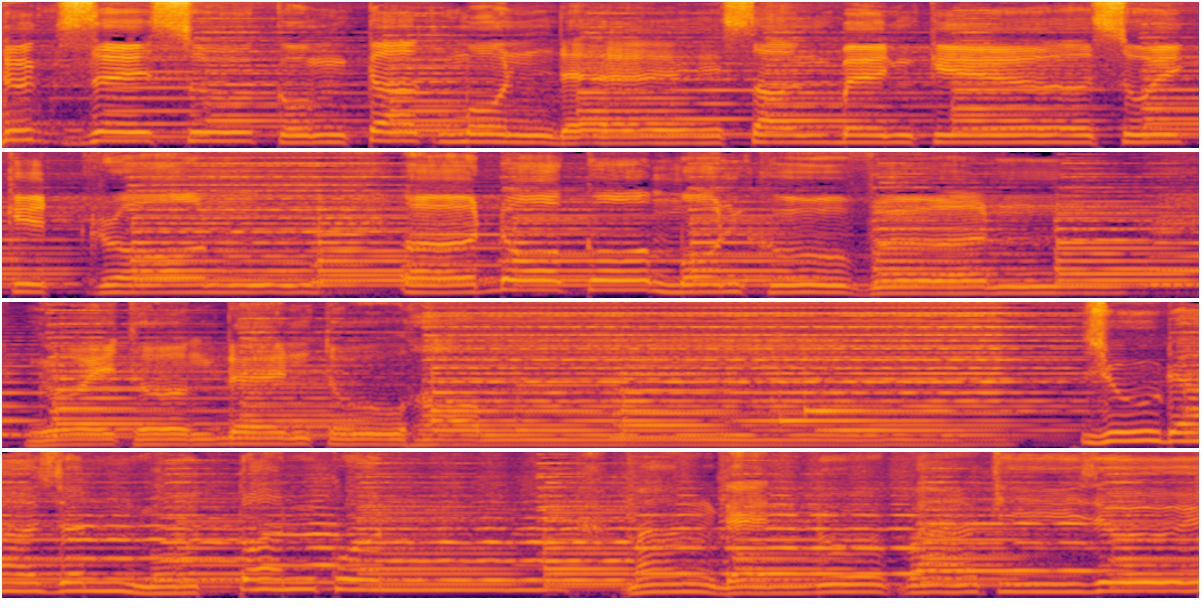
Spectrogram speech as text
Đức Giêsu cùng các môn đệ sang bên kia suối Kidron ở đó có một khu vườn người thường đến tu hòm Juda dân một toán quân mang đèn đuốc và kỳ rơi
